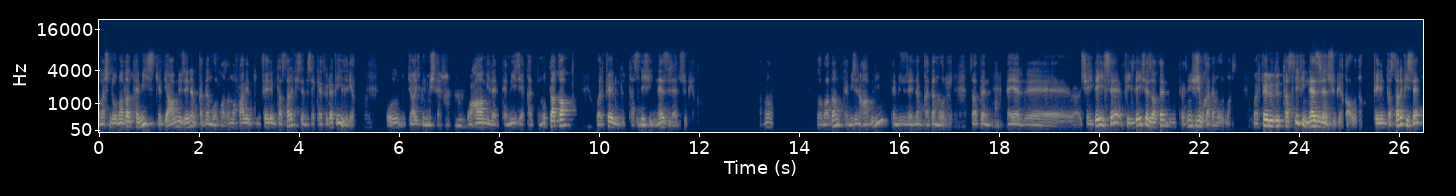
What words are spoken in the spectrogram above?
Allah şimdi normalde temiz, kedi amel üzerine mukaddem olmaz. Ama faalim, feilim tasarruf ise mesela kethure fiildir ya. O caiz bilmişler. Ve amile temizi kad mutlaka ve fe'lu tasrifi nezren sübik. Tamam. Normalden temizin amili temiz üzerinden mukaddem olur. Zaten eğer e, şey değilse, fiil değilse zaten temiz hiç mukaddem olmaz. Ve fe'lu tasrifi nezren sübika o da. Fe'lim tasarruf ise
